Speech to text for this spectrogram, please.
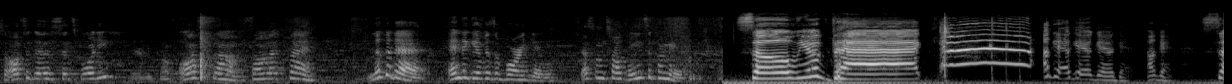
So altogether 640 Awesome. Sound like fun. Look at that. And they give us a bargain. That's what I'm talking. You need to come here. So we are back. Ah! Okay, okay, okay, okay, okay. So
